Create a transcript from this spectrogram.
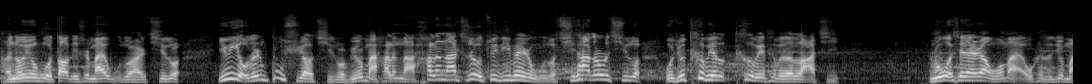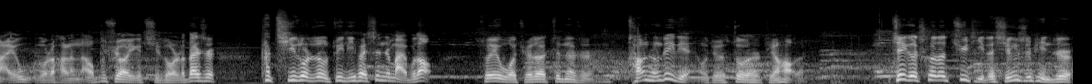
很多用户到底是买五座还是七座。因为有的人不需要七座，比如买汉兰达，汉兰达只有最低配是五座，其他都是七座，我觉得特别特别特别的垃圾。如果现在让我买，我可能就买一个五座的汉兰达，我不需要一个七座的。但是它七座只有最低配，甚至买不到，所以我觉得真的是长城这一点，我觉得做的是挺好的。这个车的具体的行驶品质，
